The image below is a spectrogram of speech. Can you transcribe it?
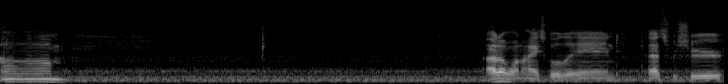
Um, I don't want high school to end, that's for sure.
